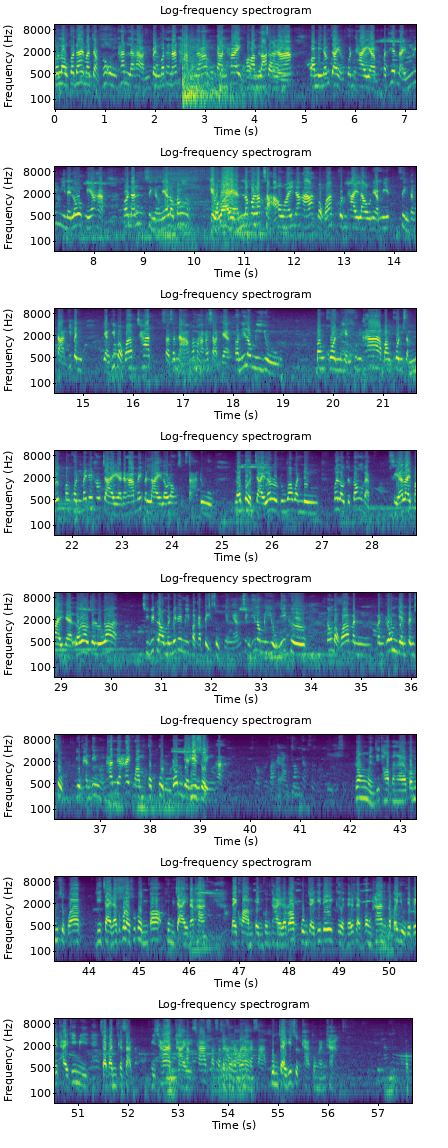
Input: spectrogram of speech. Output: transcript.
ก็เราก็ได้มาจากพระองค์ท่านแหละค่ะมันเป็นวัฒนธรรมนะคะของการให้ของความรักนะคะความมีน้ำใจของคนไทยอะประเทศไหนมันไม่มีในโลกเนี้ยค่ะ เพราะฉะนั้นสิ่งอย่างเนี้ยเราต้องเก็บไว้หวงแหนแล้วก็รักษาเอาไว้นะคะ บอกว่าคนไทยเราเนี่ยมีสิ่งต่างๆ ที่เป็น อย่างที่บอกว่าชาติศาสนาพระมหากษัตริย์เนี่ยตอนนี้เรามีอยู่บางคนเห็นคุณค่า บางคนสำนึก บางคนไม่ได้เข้าใจอะนะคะไม่เป็นไรเราลองศึกษาดูแล้วเปิดใจแล้วเรารู้ว่าวันหนึ่งเมื่อเราจะต้องแบบเสียอะไรไปเนี่ยแล้วเราจะรู้ว่าชีวิตเรามันไม่ได้มีปกติสุขอย่างนั้น สิ่งที่เรามีอยู่นี่คือ ต้องบอกว่ามันมันร่มเย็นเป็นสุขอยู่แผ่นดินของท่านเนี่ยให้ความอบอุ่นร่มเย็นที่จสุดริงๆค่ะต้องอยากเสริมมันดีที่สุดย่องเหมือนที่ท็อปนะคะแล้วก็รู้สึกว่า ดีใจแล้วก็พวกเราทุกคนก็ภูมิใจนะคะ ในความเป็นคนไทยแล้วก็ภูมิใจที่ได้เกิดในรัชกาลพระองค์ท่าน แล้วก็อยู่ในประเทศไทยที่มีสถาบันกษัตริย์ มีชาติไทยชาติศาสนาพระมหากษัตริย์ภูมิใจที่สุดค่ะตรงนั้นค่ะคุณนะคะขอบคุณค่ะ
